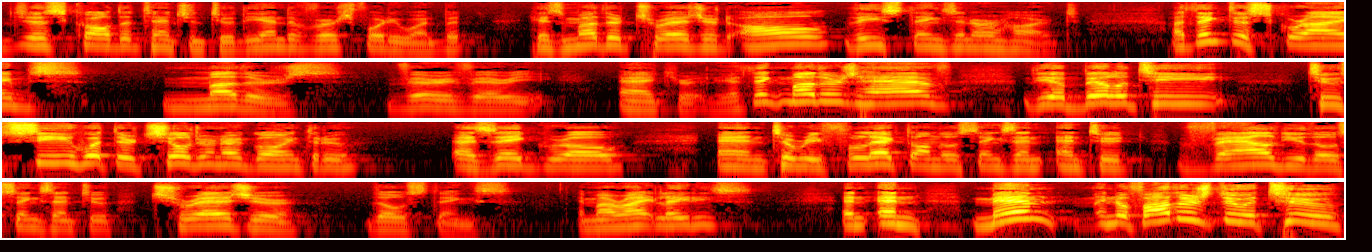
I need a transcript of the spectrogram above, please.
just called attention to, the end of verse 41, but his mother treasured all these things in her heart, I think describes mothers very, very accurately. I think mothers have the ability to see what their children are going through as they grow and to reflect on those things and, and to value those things and to treasure those things. Am I right, ladies? And, and men, you know, fathers do it too,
